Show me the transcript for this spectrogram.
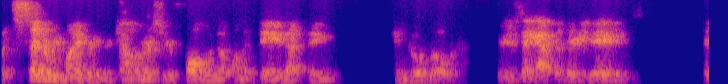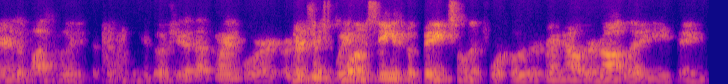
but set a reminder in your calendar so you're following up on the day that thing can go lower. You're just saying after thirty days, there's a possibility for them to negotiate at that point, or? or They're just, what I'm seeing is the banks on the foreclosures right now, they're not letting anything.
